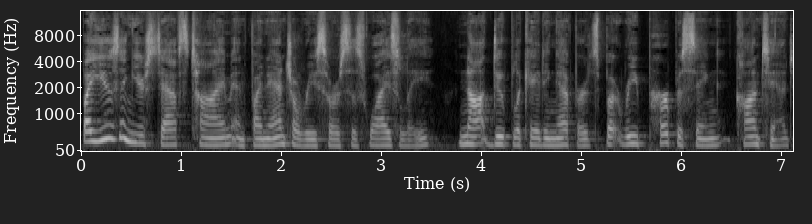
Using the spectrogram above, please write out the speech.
By using your staff's time and financial resources wisely, not duplicating efforts, but repurposing content,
